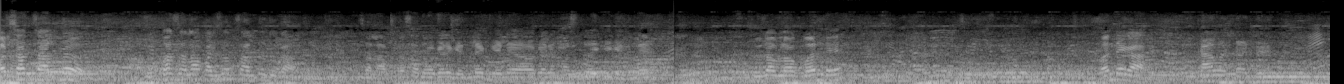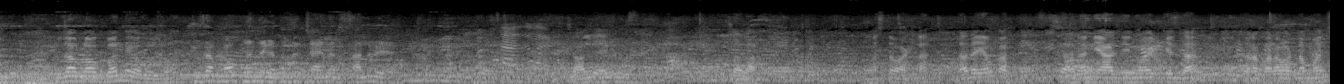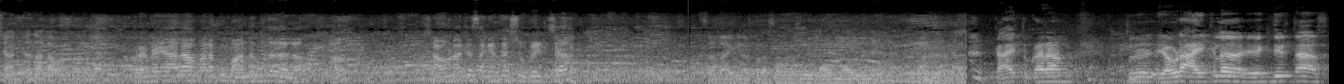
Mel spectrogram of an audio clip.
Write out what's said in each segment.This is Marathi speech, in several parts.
प्रसाद चालतं. उपासाला प्रसाद चालतं तुका. चला प्रसाद वगैरे घेतले केले वगैरे मस्त पैकी घेतले. तुझा ब्लॉग बंद आहे? बंद आहे का? काय म्हणतात ते? तुझा ब्लॉग बंद आहे का बोललो? तुझा ब्लॉग बंद आहे का? तुझं चॅनल चालू आहे. चालू आहे. चला. मस्त वाटला. दादा येऊ का? दादांनी आज इन्व्हाइट केला जरा बरा वाटला. मन शांत झाला वाटलं मला प्रणयाला आम्हाला खूप आनंद झाला. हा? श्रावणाच्या सगळ्यांना शुभेच्छा. चला इकडे प्रसादाची लाईन लावलेली काय तुकाराम तू एवढं ऐकलं एक दीड तास.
